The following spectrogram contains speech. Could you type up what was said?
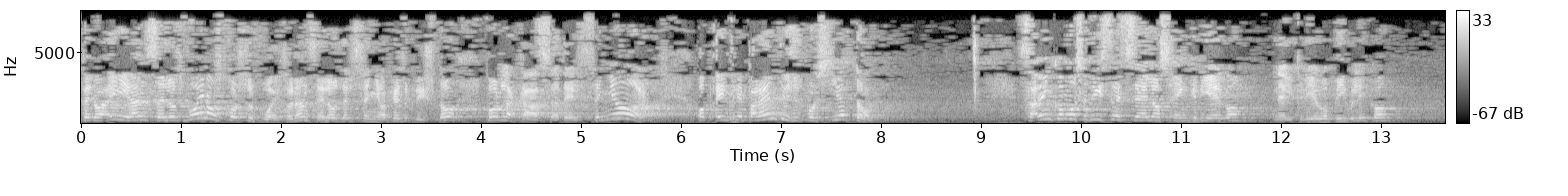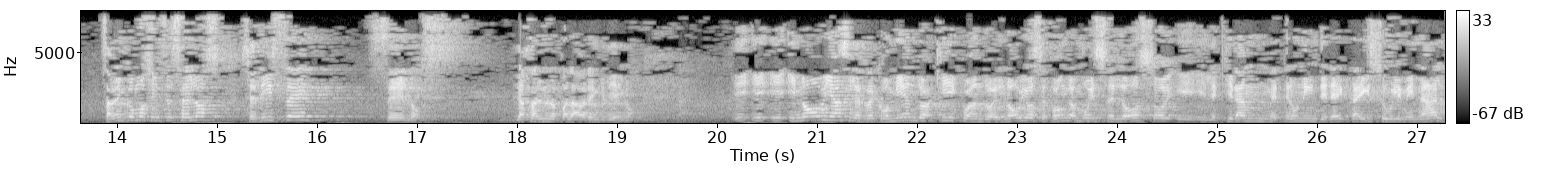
Pero ahí eran celos buenos, por supuesto, eran celos del Señor Jesucristo por la casa del Señor. entre paréntesis, por cierto, ¿saben cómo se dice celos en griego, en el griego bíblico? ¿Saben cómo se dice celos? Se dice celos. Ya saben una palabra en griego. Y, novias, les recomiendo aquí cuando el novio se ponga muy celoso y, le quieran meter una indirecta ahí subliminal,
